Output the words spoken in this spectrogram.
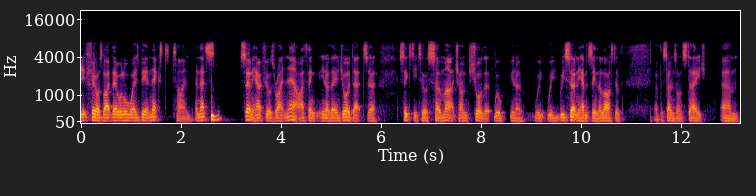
it feels like there will always be a next time, and that's mm-hmm. certainly how it feels right now. I think you know they enjoyed that uh, 60 tour so much. I'm sure that we'll you know we we we certainly haven't seen the last of of the Stones on stage. Um,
